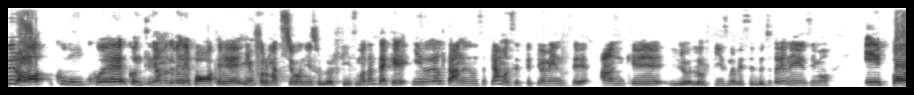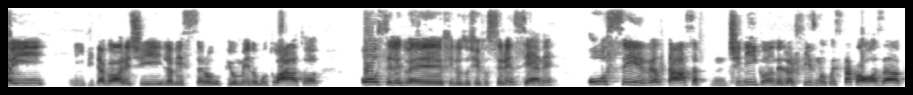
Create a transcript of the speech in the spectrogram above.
però comunque continuiamo ad avere poche informazioni sull'orfismo, tant'è che in realtà noi non sappiamo se effettivamente anche l'orfismo avesse il vegetarianesimo e poi i pitagorici l'avessero più o meno mutuato, o se le due filosofie fossero insieme, o se in realtà sap- ci dicono dell'orfismo questa cosa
